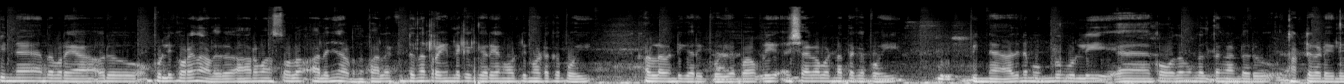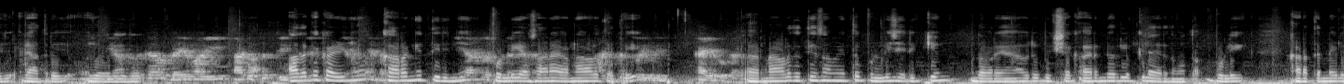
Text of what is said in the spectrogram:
പിന്നെ എന്താ പറയുക ഒരു പുള്ളി കുറേ നാൾ ഒരു ആറ് മാസത്തോളം അലഞ്ഞു നടന്നു. പല കിട്ടുന്ന ട്രെയിനിലൊക്കെ കയറി അങ്ങോട്ടും ഇങ്ങോട്ടൊക്കെ പോയി. കള്ളവണ്ടി കയറി പോയി അപ്പോൾ വിശാഖപട്ടണത്തൊക്കെ പോയി. പിന്നെ അതിന് മുമ്പ് പുള്ളി കോതമംഗലത്തും കണ്ട ഒരു തട്ടുകടയിൽ രാത്രി ജോലി ചെയ്തു. അതൊക്കെ കഴിഞ്ഞ് കറങ്ങി തിരിഞ്ഞ് പുള്ളി അവസാനം എറണാകുളത്തെത്തി. എറണാകുളത്തെത്തിയ സമയത്ത് പുള്ളി ശരിക്കും എന്താ പറയുക ഒരു ഭിക്ഷക്കാരന്റെ ഒരു ലുക്കിലായിരുന്നു മൊത്തം. പുള്ളി കടത്തണ്ണയിൽ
